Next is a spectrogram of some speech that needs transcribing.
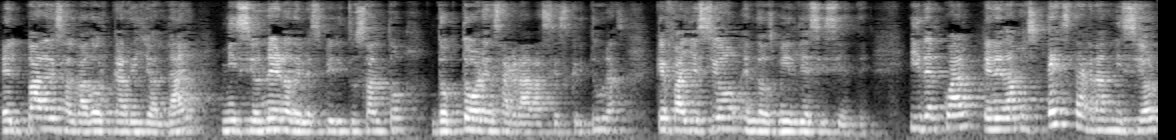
el Padre Salvador Carrillo Alday, misionero del Espíritu Santo, doctor en Sagradas Escrituras, que falleció en 2017 y del cual heredamos esta gran misión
